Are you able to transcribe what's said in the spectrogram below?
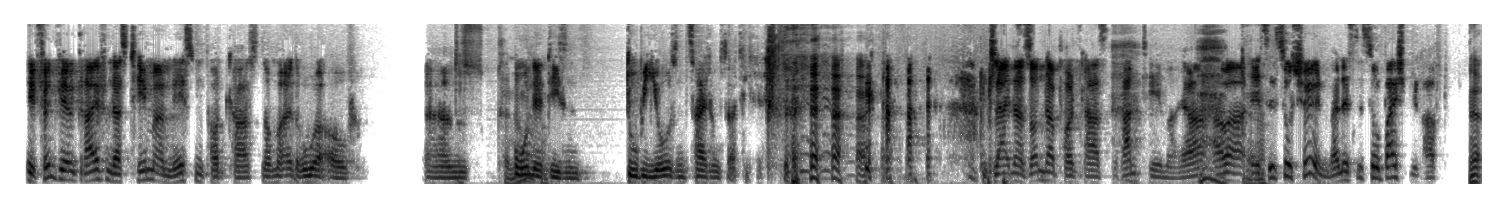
ich finde, wir greifen das Thema im nächsten Podcast nochmal in Ruhe auf. Ähm, ohne diesen dubiosen Zeitungsartikel. Ein kleiner Sonderpodcast, Randthema, ja. Aber ja. es ist so schön, weil es ist so beispielhaft. Ja.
